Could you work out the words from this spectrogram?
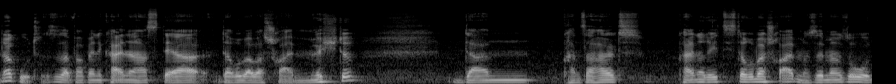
Na gut, es ist einfach, wenn du keinen hast, der darüber was schreiben möchte, dann kannst du halt keine Rezis darüber schreiben. Das ist immer so.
